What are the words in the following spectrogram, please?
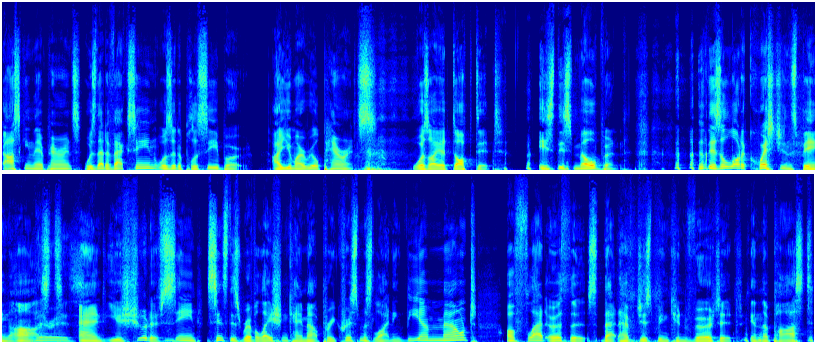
asking their parents, was that a vaccine? Was it a placebo? Are you my real parents? Was I adopted? Is this Melbourne? There's a lot of questions being asked. There is. And you should have seen, since this revelation came out pre Christmas lightning, the amount of flat earthers that have just been converted in the past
